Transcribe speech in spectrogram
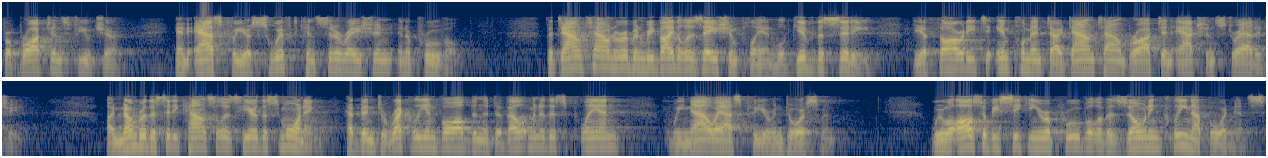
for Brockton's future and ask for your swift consideration and approval. The Downtown Urban Revitalization Plan will give the city the authority to implement our Downtown Brockton Action Strategy. A number of the City Councilors here this morning have been directly involved in the development of this plan. We now ask for your endorsement. We will also be seeking your approval of a zoning cleanup ordinance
